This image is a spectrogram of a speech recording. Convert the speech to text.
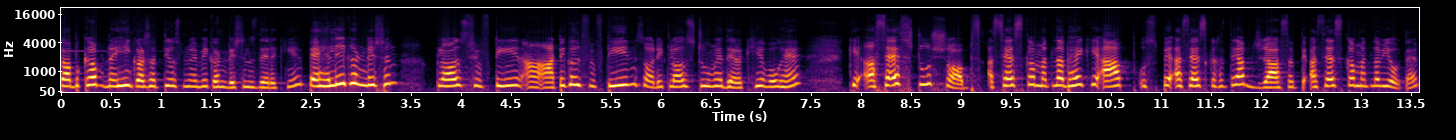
कब कब नहीं कर सकती उसमें भी कंडीशंस दे रखी हैं पहली condition clause 15 article 15 sorry clause 2 में दे रखी है वो है कि असेस टू शॉप्स असेस का मतलब है कि आप उस पर असेस कर सकते हैं, आप जा सकते हैं। असेस का मतलब ये होता है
